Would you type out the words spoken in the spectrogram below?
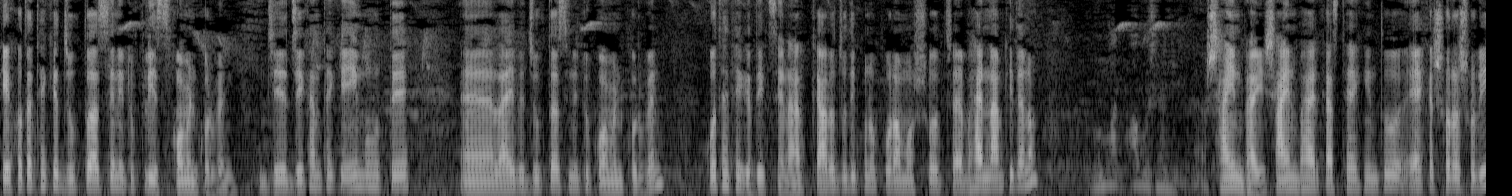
কে কোথা থেকে যুক্ত আছেন একটু প্লিজ কমেন্ট করবেন। যে যেখান থেকে এই মুহূর্তে লাইভে যুক্ত আছেন একটু কমেন্ট করবেন। কোথায় থেকে দেখছেন? আর কারও যদি কোনো পরামর্শ চায় ভাইয়ের নাম কি জানো শাহিন। ভাই। শাইন ভাইয়ের কাছ থেকে কিন্তু একের সরাসরি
